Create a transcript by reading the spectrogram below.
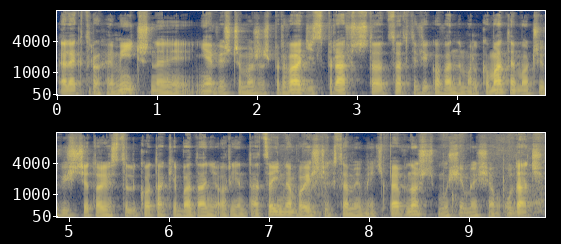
elektrochemiczny. Nie wiesz, czy możesz prowadzić, sprawdź to certyfikowanym alkomatem. Oczywiście to jest tylko takie badanie orientacyjne, bo jeśli chcemy mieć pewność, musimy się udać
